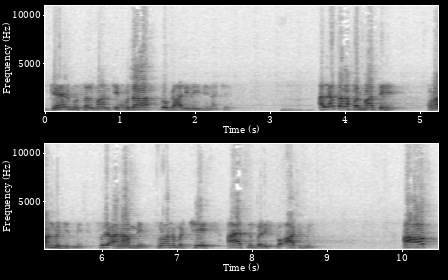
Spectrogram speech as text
गैर मुसलमान के खुदा को गाली नहीं देना चाहिए। अल्लाह ताला फरमाते हैं कुरान मजिद में सूर्य अनाम में सूरा नंबर छह आयत नंबर 108 में आप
